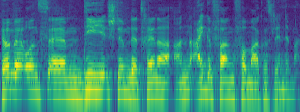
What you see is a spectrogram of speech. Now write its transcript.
hören wir uns ähm, die Stimmen der Trainer an, eingefangen von Markus Lindemann.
